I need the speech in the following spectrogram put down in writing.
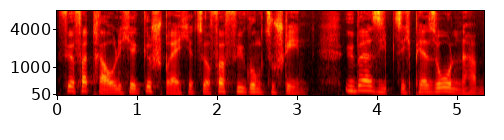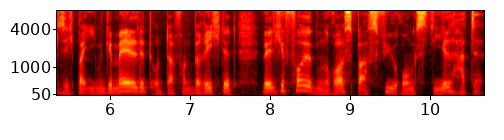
für vertrauliche Gespräche zur Verfügung zu stehen. Über 70 Personen haben sich bei ihnen gemeldet und davon berichtet, welche Folgen Rosbachs Führungsstil hatte.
